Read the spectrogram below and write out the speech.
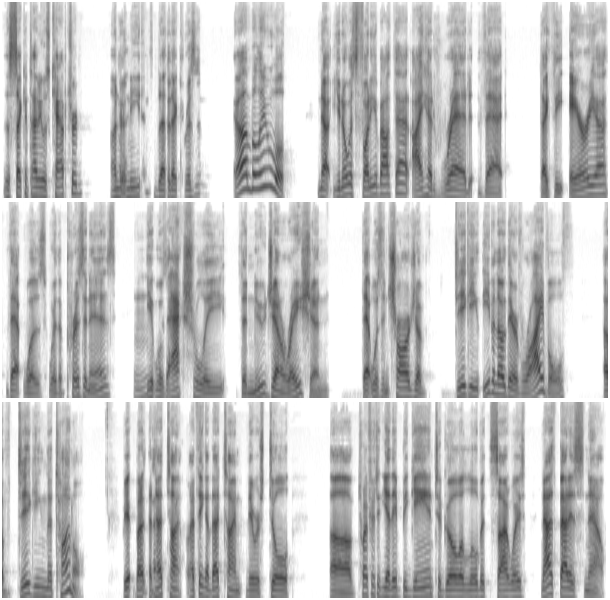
the second time he was captured underneath that, that prison. Unbelievable. Now you know what's funny about that? I had read that like the area that was where the prison is, mm-hmm. it was actually the new generation that was in charge of digging, even though they're rivals, of digging the tunnel. Yeah, but at that time, I think at that time they were still uh, 2015. Yeah, they began to go a little bit sideways. Not as bad as now,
